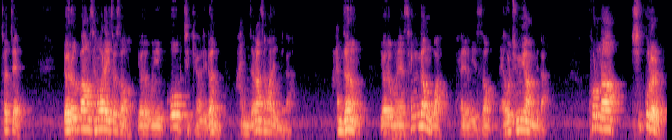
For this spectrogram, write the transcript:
첫째, 여름방학 생활에 있어서 여러분이 꼭 지켜야 할 일은 안전한 생활입니다. 안전은 여러분의 생명과 관련이 있어 매우 중요합니다. 코로나19를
